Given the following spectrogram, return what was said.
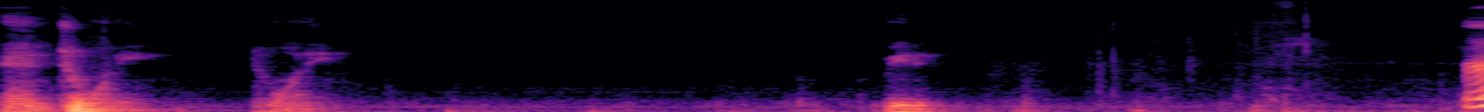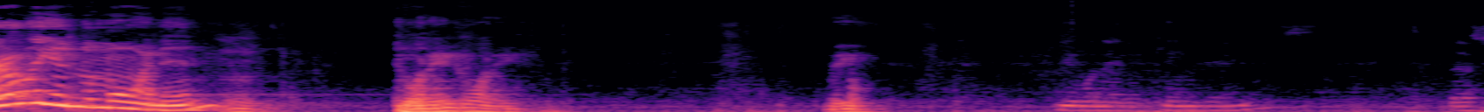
in 2020. Read it. Early in the morning, mm. 2020. Read. you want to King James? That's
